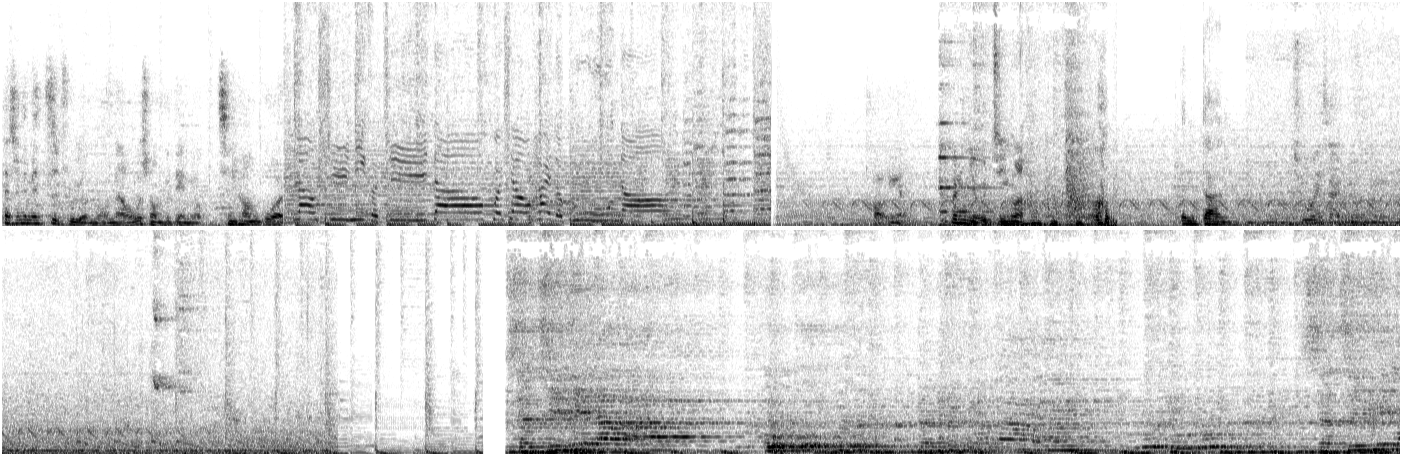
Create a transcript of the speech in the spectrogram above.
但是那边自助有牛腩我为什么不点牛清汤锅？老师你可知道乖小孩的苦恼？好硬啊分牛筋了 笨蛋。去问一下有没有想起你啦呜呜呜呜想起你啦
